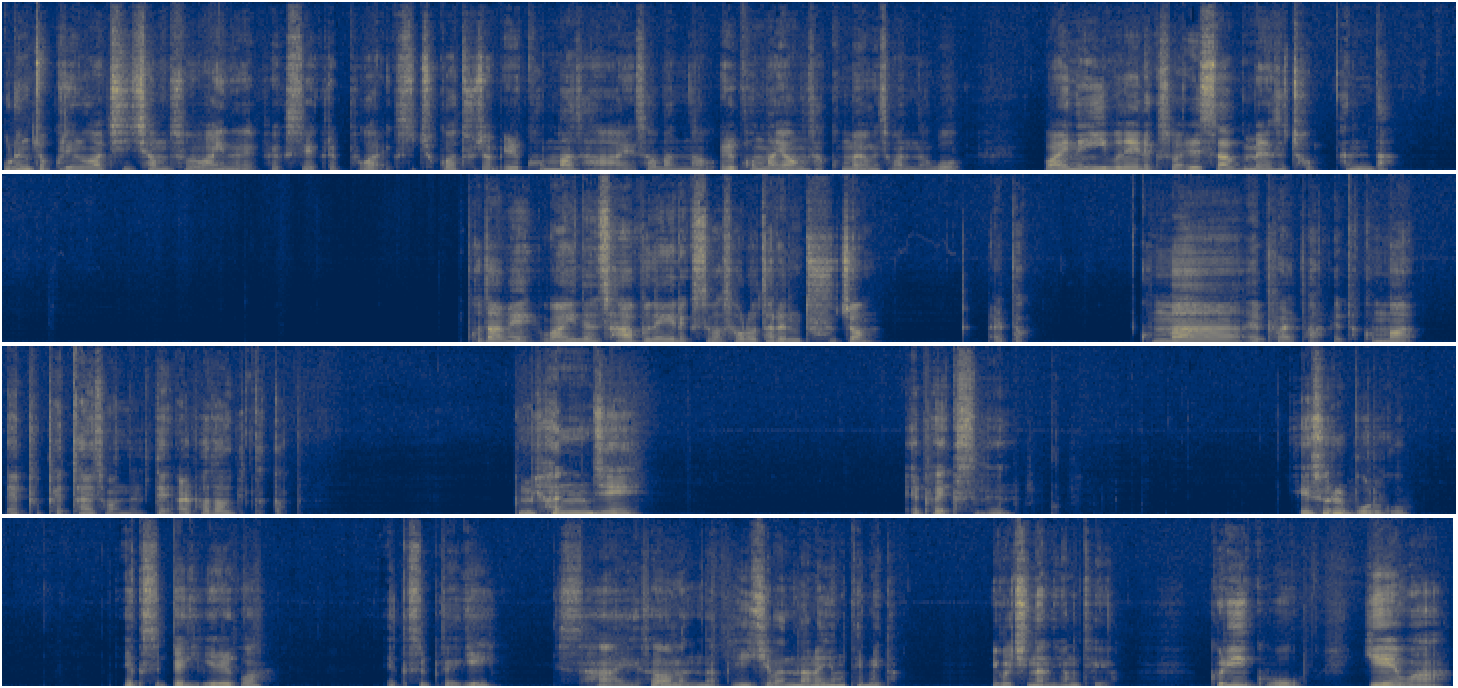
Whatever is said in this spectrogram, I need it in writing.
오른쪽 그림과 같이 이차함수 y는 fx의 그래프가 x축과 2점 1,4에서 만나고 1,0, 4,0에서 만나고 y는 2분의 1 x와 1, 4분면에서 접한다. 그 다음에 y는 4분의 1 x가 서로 다른 두 점 알파, 콤마 f 알파, 베타, 콤마 f 베타에서 만날 때 알파 더하기 베타 값. 그럼 현재 fx는 개수를 모르고 x 빼기 1과 x 빼기 4에서 만나 이렇게 만나는 형태입니다. 이걸 지나는 형태예요. 그리고 얘와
